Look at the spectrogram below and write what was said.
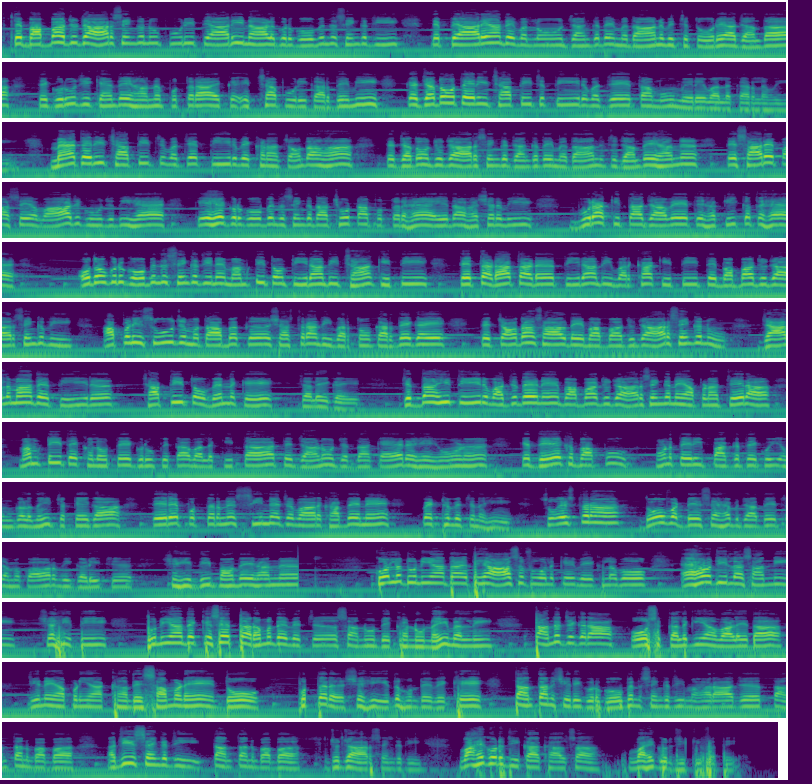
ਤੇ ਬਾਬਾ ਜੁਝਾਰ ਸਿੰਘ ਨੂੰ ਪੂਰੀ ਤਿਆਰੀ ਨਾਲ ਗੁਰੂ ਗੋਬਿੰਦ ਸਿੰਘ ਜੀ ਤੇ ਪਿਆਰਿਆਂ ਦੇ ਵੱਲੋਂ ਜੰਗ ਦੇ ਮੈਦਾਨ ਵਿੱਚ ਤੋਰਿਆ ਜਾਂਦਾ ਤੇ ਗੁਰੂ ਜੀ ਕਹਿੰਦੇ ਹਨ, ਪੁੱਤਰਾ, ਇੱਕ ਇੱਛਾ ਪੂਰੀ ਕਰ ਦੇਵੀਂ ਕਿ ਜਦੋਂ ਤੇਰੀ ਛਾਤੀ 'ਚ ਤੀਰ ਵੱਜੇ ਤਾਂ ਮੂੰਹ ਮੇਰੇ ਵੱਲ ਕਰ ਲਵੀਂ। ਮੈਂ ਤੇਰੀ ਛਾਤੀ 'ਚ ਵੱਜੇ ਤੀਰ ਵੇਖਣਾ ਚਾਹੁੰਦਾ ਹਾਂ ਤੇ ਜਦੋਂ ਜੁਝਾਰ ਸਿੰਘ ਜੰਗ ਦੇ ਮੈਦਾਨ 'ਚ ਜਾਂਦੇ ਹਨ ਤੇ ਸਾਰੇ ਪਾਸੇ ਆਵਾਜ਼ ਗੂੰਜਦੀ ਹੈ ਕਿ ਇਹ ਗੁਰੂ ਗੋਬਿੰਦ ਸਿੰਘ ਦਾ ਛੋਟਾ ਪੁੱਤਰ ਹੈ, ਇਹਦਾ ਹਸ਼ਰ ਵੀ ਬੁਰਾ ਕੀਤਾ ਜਾਵੇ ਤੇ ਹਕੀਕਤ ਹੈ। ਉਦੋਂ ਗੁਰੂ ਗੋਬਿੰਦ ਸਿੰਘ ਜੀ ਨੇ ਮਮਟੀ ਤੋਂ ਤੀਰਾਂ ਦੀ ਛਾਂ ਕੀਤੀ ਤੇ ਧੜਾ ਧੜ ਤੀਰਾਂ ਦੀ ਵਰਖਾ ਕੀਤੀ ਤੇ ਬਾਬਾ ਜੁਝਾਰ ਸਿੰਘ ਵੀ ਆਪਣੀ ਸੂਝ ਮੁਤਾਬਕ ਸ਼ਸਤਰਾਂ ਦੀ ਵਰਤੋਂ ਕਰਦੇ ਗਏ ਤੇ 14 ਸਾਲ ਦੇ ਬਾਬਾ ਜੁਝਾਰ ਸਿੰਘ ਨੂੰ ਜ਼ਾਲਮਾਂ ਦੇ ਤੀਰ ਛਾਤੀ ਤੋਂ ਵਿੰਨ ਕੇ ਚਲੇ ਗਏ। ਜਿੱਦਾਂ ਹੀ ਤੀਰ ਵੱਜਦੇ ਨੇ, ਬਾਬਾ ਜੁਝਾਰ ਸਿੰਘ ਨੇ ਆਪਣਾ ਚਿਹਰਾ ਮਮਟੀ ਤੇ ਖਲੋਤੇ ਗੁਰੂ ਪਿਤਾ ਵੱਲ ਕੀਤਾ ਤੇ ਜਾਣੋ ਜਿੱਦਾਂ ਕਹਿ ਰਹੇ ਹੋਣ ਕਿ ਦੇਖ ਬਾਪੂ, ਹੁਣ ਤੇਰੀ ਪੱਗ ਤੇ ਕੋਈ ਉਂਗਲ ਨਹੀਂ ਚੱਕੇਗਾ, ਤੇਰੇ ਪੁੱਤਰ ਨੇ ਸੀਨੇ 'ਚ ਵਾਰ ਖਾਦੇ ਨੇ, ਪਿੱਠ ਵਿੱਚ ਨਹੀਂ। ਸੋ ਇਸ ਤਰ੍ਹਾਂ ਦੋ ਵੱਡੇ ਸਹਿਬਜ਼ਾਦੇ ਚਮਕੌਰ ਦੀ ਗੜੀ 'ਚ ਸ਼ਹੀਦੀ ਪਾਉਂਦੇ ਹਨ। ਕੁੱਲ ਦੁਨੀਆ ਦਾ ਇਤਿਹਾਸ ਫੋਲ ਕੇ ਵੇਖ ਲਵੋ, ਇਹੋ ਜੀ ਲਸਾਨੀ ਸ਼ਹੀਦੀ ਦੁਨੀਆ ਦੇ ਕਿਸੇ ਧਰਮ ਦੇ ਵਿੱਚ ਸਾਨੂੰ ਦੇਖਣ ਨੂੰ ਨਹੀਂ ਮਿਲਣੀ। ਧੰਨ ਜਿਗਰਾ ਉਸ ਕਲਗੀਆਂ ਵਾਲੇ ਦਾ, ਜਿਨੇ ਆਪਣੀਆਂ ਅੱਖਾਂ ਦੇ ਸਾਹਮਣੇ ਦੋ ਪੁੱਤਰ ਸ਼ਹੀਦ ਹੁੰਦੇ ਵੇਖੇ। ਧੰਨ ਧੰਨ ਸ੍ਰੀ ਗੁਰੂ ਗੋਬਿੰਦ ਸਿੰਘ ਜੀ ਮਹਾਰਾਜ, ਧੰਨ ਧੰਨ ਬਾਬਾ ਅਜੀਤ ਸਿੰਘ ਜੀ, ਧੰਨ ਧੰਨ ਬਾਬਾ ਜੁਝਾਰ ਸਿੰਘ ਜੀ। ਵਾਹਿਗੁਰੂ ਜੀ ਕਾ ਖਾਲਸਾ, ਵਾਹਿਗੁਰੂ ਜੀ ਕੀ ਫਤਿਹ।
